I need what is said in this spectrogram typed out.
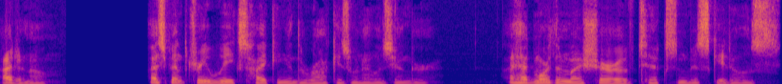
I don't know. I spent three weeks hiking in the Rockies when I was younger. I had more than my share of ticks and mosquitoes,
